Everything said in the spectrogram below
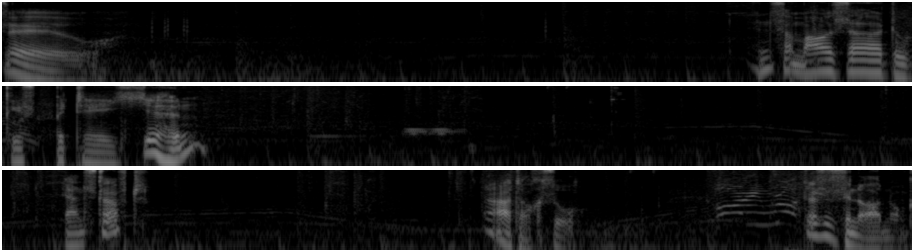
So. Infamauser, du gehst bitte hier hin. Ernsthaft? Ah, doch so. Das ist in Ordnung.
